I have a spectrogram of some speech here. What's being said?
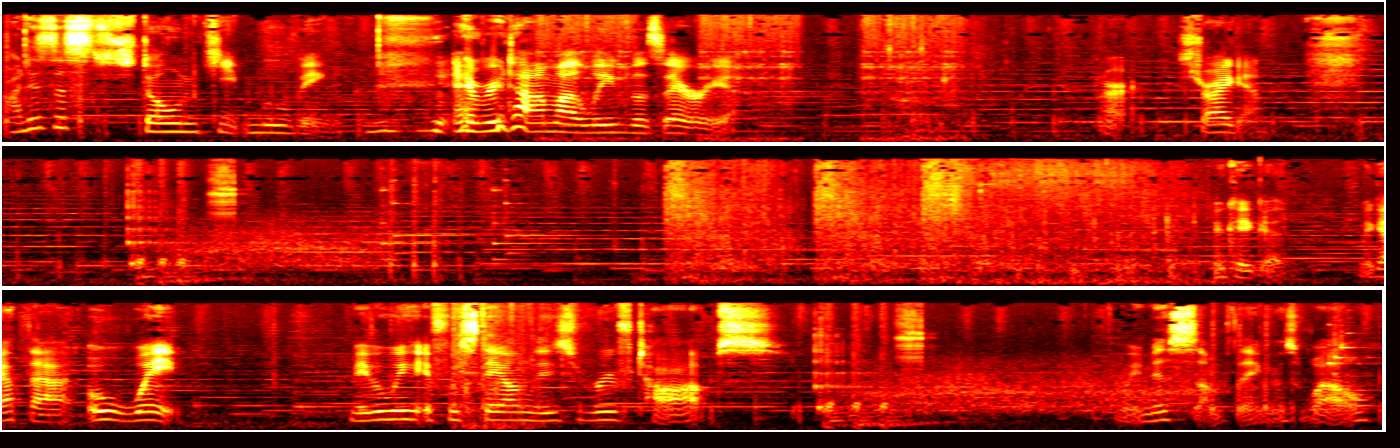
Why does this stone keep moving every time I leave this area? Let's try again. Okay, good. We got that. Oh, wait. Maybe we, if we stay on these rooftops, we missed something as well.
